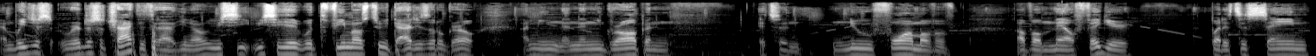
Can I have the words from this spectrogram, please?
And we just we're just attracted to that you know? We see we see it with females too. Daddy's little girl. I mean and then you grow up and it's a new form of a of a male figure but it's the same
